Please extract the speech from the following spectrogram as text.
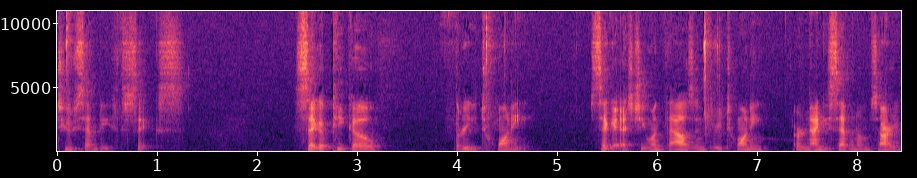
276. Sega Pico, 320. Sega SG-1000 320 or 97, I'm sorry.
